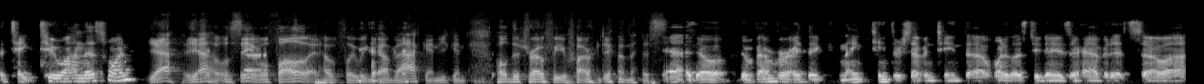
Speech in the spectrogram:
a, take two on this one. Yeah, yeah. We'll see. We'll follow it. Hopefully, we can come back and you can hold the trophy while we're doing this. Yeah. No, November I think nineteenth or seventeenth. Uh, one of those two days they're having it. So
